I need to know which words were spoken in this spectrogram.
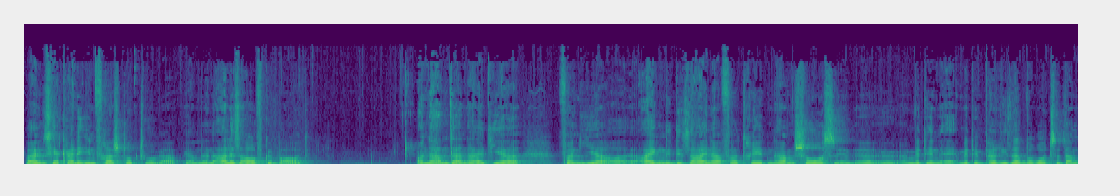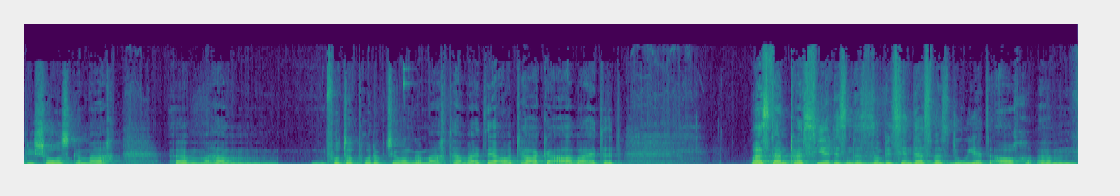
weil es ja keine Infrastruktur gab. Wir haben dann alles aufgebaut und haben dann halt hier von hier eigene Designer vertreten, haben Shows in, äh, mit, den, mit dem Pariser Büro zusammen die Shows gemacht, ähm, haben Fotoproduktion gemacht, haben halt sehr autark gearbeitet. Was dann passiert ist, und das ist so ein bisschen das, was du jetzt auch ähm,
